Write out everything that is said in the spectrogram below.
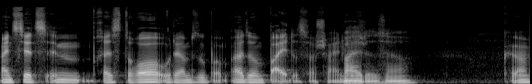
Meinst du jetzt im Restaurant oder im Supermarkt? Also beides wahrscheinlich. Beides, ja. Okay.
